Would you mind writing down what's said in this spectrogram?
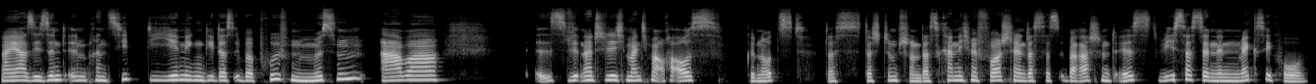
naja, sie sind im Prinzip diejenigen, die das überprüfen müssen, aber es wird natürlich manchmal auch aus, genutzt. Das, das stimmt schon. Das kann ich mir vorstellen, dass das überraschend ist. Wie ist das denn in Mexiko,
